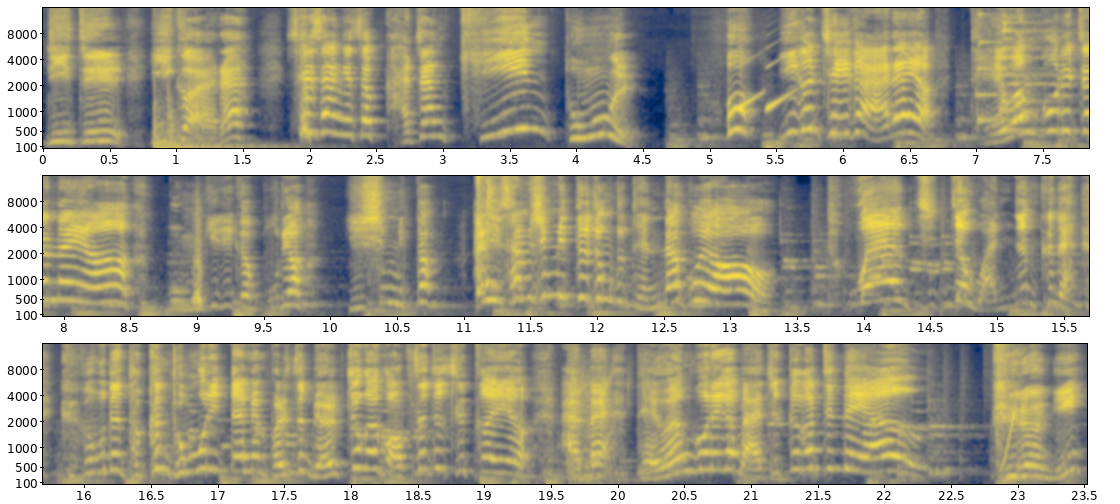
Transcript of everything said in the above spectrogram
니들 이거 알아? 세상에서 가장 긴 동물. 어, 이건 제가 알아요. 대왕고래잖아요. 몸 길이가 무려 20m? 아니 30m 정도 된다고요. 와 진짜 완전 크다. 그거보다 더 큰 동물이 있다면 벌써 멸종하고 없어졌을 거예요. 아마 대왕고래가 맞을 것 같은데요. 그러니?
